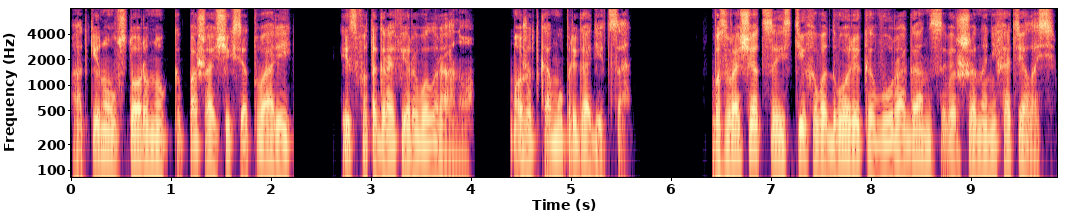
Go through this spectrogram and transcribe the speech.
откинул в сторону копошащихся тварей и сфотографировал рану. Может, кому пригодится. Возвращаться из тихого дворика в ураган совершенно не хотелось.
